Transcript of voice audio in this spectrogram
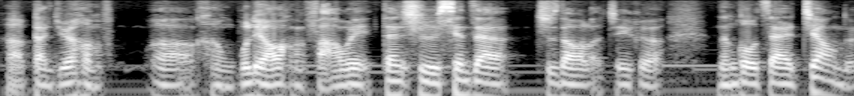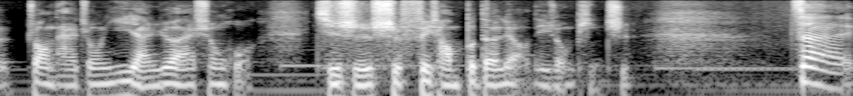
啊，感觉很呃很无聊、很乏味。但是现在知道了，这个能够在这样的状态中依然热爱生活，其实是非常不得了的一种品质。在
